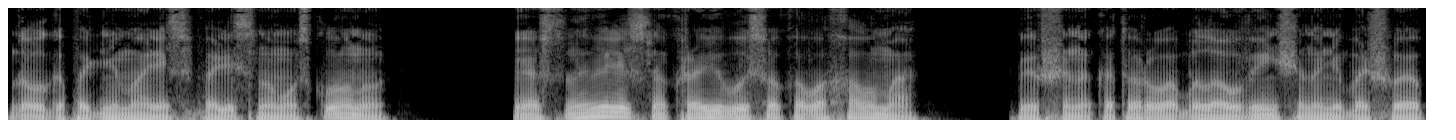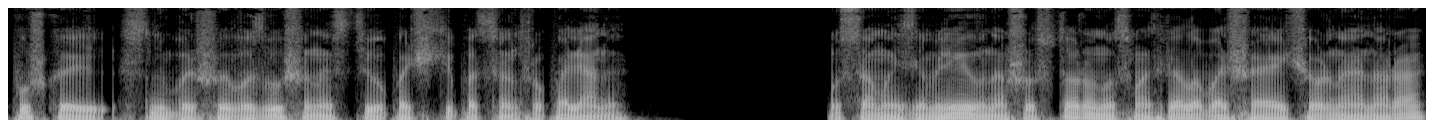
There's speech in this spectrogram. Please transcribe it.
Долго поднимались по лесному склону и остановились на краю высокого холма, вершина которого была увенчана небольшой опушкой с небольшой возвышенностью почти по центру поляны. У самой земли в нашу сторону смотрела большая черная нора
